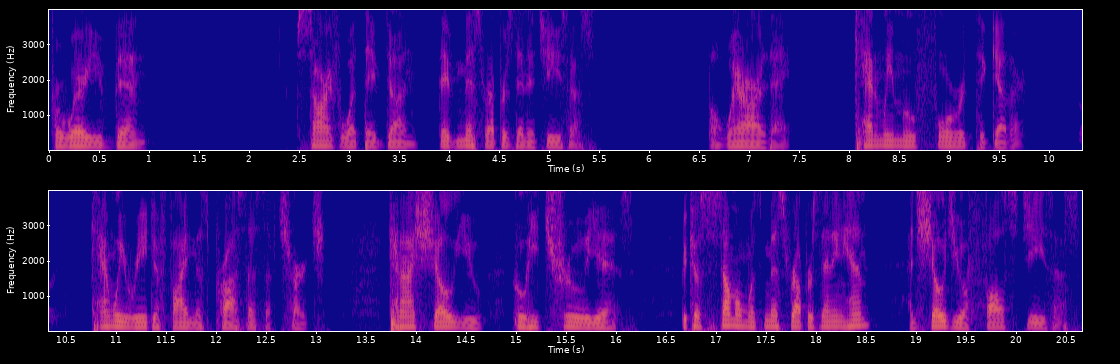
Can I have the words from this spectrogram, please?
for where you've been. Sorry for what they've done. They've misrepresented Jesus. But where are they? Can we move forward together? Can we redefine this process of church? Can I show you who he truly is? Because someone was misrepresenting him and showed you a false Jesus.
